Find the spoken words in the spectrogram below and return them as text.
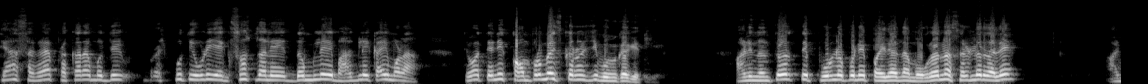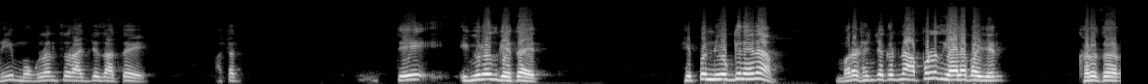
त्या सगळ्या प्रकारामध्ये राजपूत एवढे एक्झॉस्ट झाले दमले भागले काही म्हणा तेव्हा त्यांनी कॉम्प्रोमाइज करण्याची भूमिका घेतली. आणि नंतर ते पूर्णपणे पहिल्यांदा मोगलांना सरेंडर झाले. आणि मोगलांचं राज्य जात आहे आता ते इंग्रज घेत आहेत हे पण योग्य नाही ना. मराठ्यांच्याकडनं आपणच घ्यायला पाहिजे. खरं तर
